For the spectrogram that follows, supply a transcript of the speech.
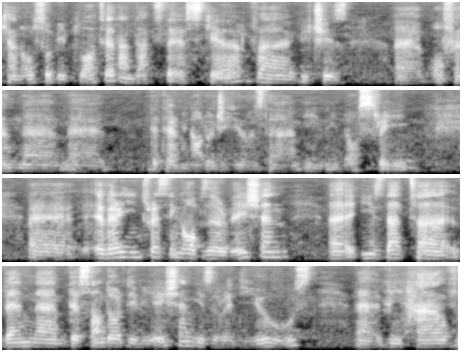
can also be plotted and that's the S-curve which is often um, the terminology used um, in industry. a very interesting observation uh, is that uh, when um, the standard deviation is reduced, uh, we have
